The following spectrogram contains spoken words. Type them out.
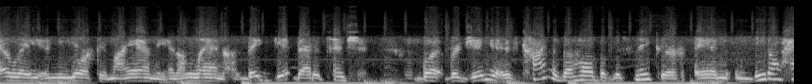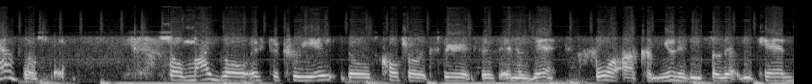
LA and New York and Miami and Atlanta, they get that attention. But Virginia is kind of the hub of the sneaker and we don't have those things. So my goal is to create those cultural experiences and events for our community so that we can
